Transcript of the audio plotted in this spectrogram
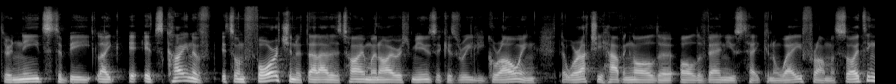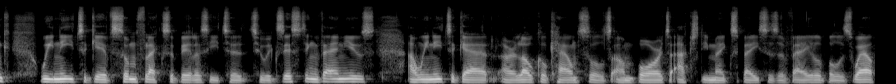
there needs to be like it, it's kind of it's unfortunate that at a time when Irish music is really growing, that we're actually having all the all the venues taken away from us. So I think we need to give some flexibility to to existing venues, and we need to get our local councils on board to actually make spaces available as well,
